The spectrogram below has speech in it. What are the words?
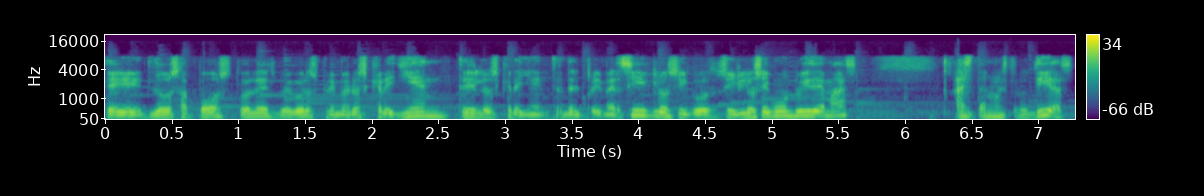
eh, los apóstoles, luego los primeros creyentes, los creyentes del primer siglo, siglo, siglo segundo y demás, hasta nuestros días.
